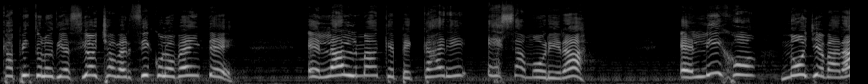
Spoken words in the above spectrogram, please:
capítulo 18, versículo 20. El alma que pecare, esa morirá. El hijo no llevará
